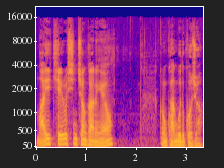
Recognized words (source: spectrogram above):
마이K로 신청 가능해요. 그럼 광고 듣고 오죠.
